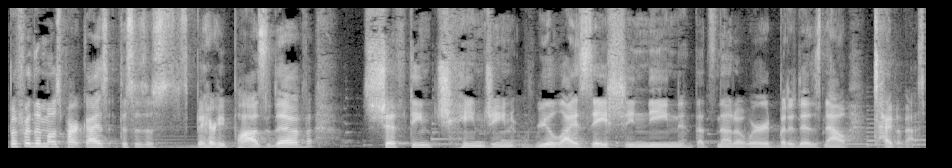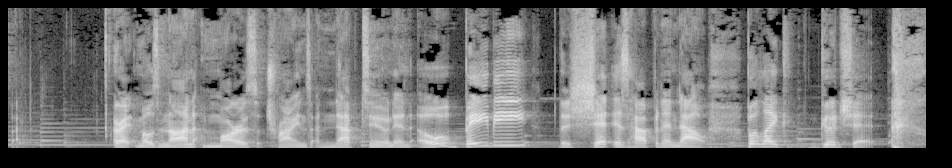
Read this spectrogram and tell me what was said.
But for the most part, guys, this is a very positive shifting, changing, realizationing, that's not a word, but it is now, type of aspect. All right, Mosanon, Mars trines Neptune, and oh baby, the shit is happening now. But like good shit.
